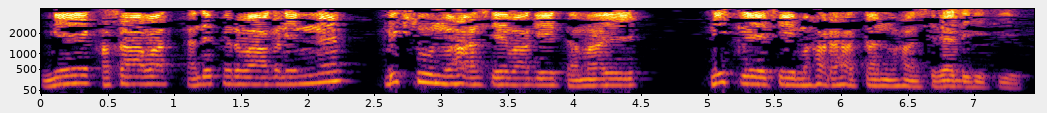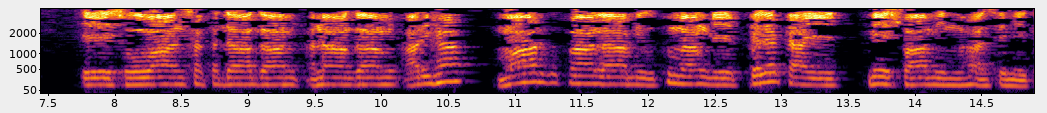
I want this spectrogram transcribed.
මේ කසාවත් ඇඳ පෙරවාගෙන ඉන්න භික්ෂූන් වහන්සේ වගේ තමයි නික්ලේශී මහරහතන් වහන්සේ වැඩි සිටියේ. ඒ සෝවාන් සකදාගාමි අනාගාමි අරිහත් මාර්ගඵලාමි උතුමන්ගේ පෙළටයි මේ ස්වාමින් වහන්සේ මේක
